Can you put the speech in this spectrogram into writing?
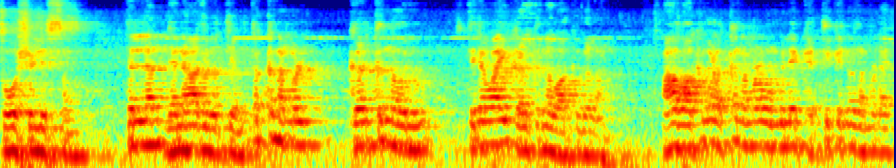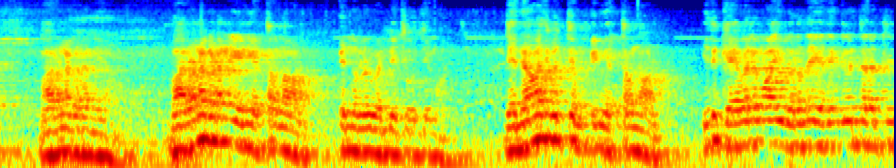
സോഷ്യലിസം ഇതെല്ലാം ജനാധിപത്യം ഇതൊക്കെ നമ്മൾ കേൾക്കുന്ന ഒരു സ്ഥിരമായി കേൾക്കുന്ന വാക്കുകളാണ്. ആ വാക്കുകളൊക്കെ നമ്മുടെ മുമ്പിലേക്ക് എത്തിക്കുന്നത് നമ്മുടെ ഭരണഘടനയാണ്. ഭരണഘടന ഇനി എത്ര നാൾ എന്നുള്ളൊരു വലിയ ചോദ്യമാണ്. ജനാധിപത്യം ഇനി എത്ര നാൾ ഇത് കേവലമായി വെറുതെ ഏതെങ്കിലും തരത്തിൽ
